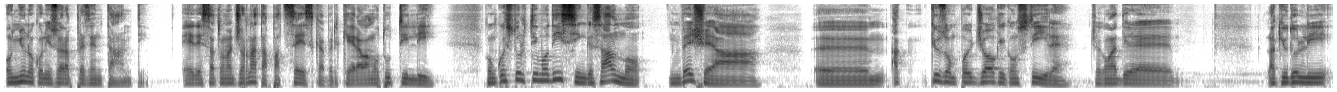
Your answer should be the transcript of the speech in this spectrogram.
Ognuno con i suoi rappresentanti. Ed è stata una giornata pazzesca perché eravamo tutti lì. Con quest'ultimo dissing, Salmo invece ha, ehm, ha chiuso un po' i giochi con stile, cioè come a dire la chiudo lì,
